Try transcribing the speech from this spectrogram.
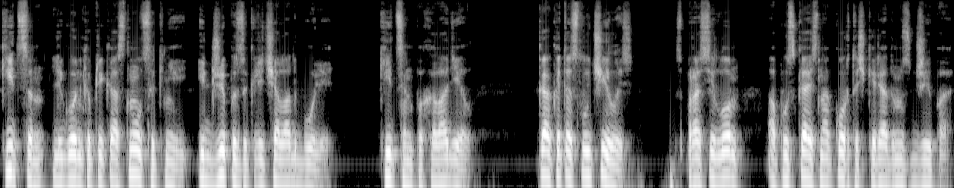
Китсон легонько прикоснулся к ней, и джипа закричал от боли. Китсон похолодел. «Как это случилось?» – спросил он, опускаясь на корточки рядом с джипа.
